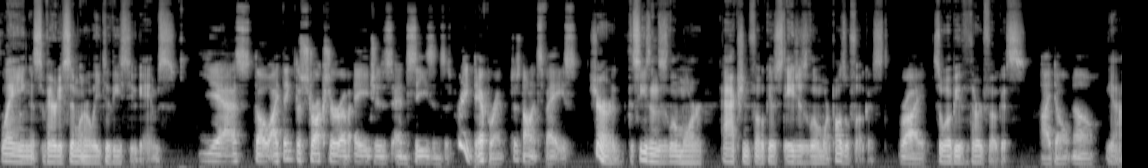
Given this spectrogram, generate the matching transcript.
playing very similarly to these two games. Yes, though I think the structure of ages and seasons is pretty different just on its face. Sure, the seasons is a little more action focused, ages is a little more puzzle focused. Right. So what would be the third focus? I don't know. Yeah,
